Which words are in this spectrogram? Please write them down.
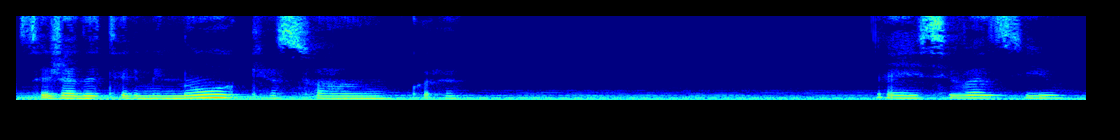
Você já determinou que a sua âncora é esse vazio.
